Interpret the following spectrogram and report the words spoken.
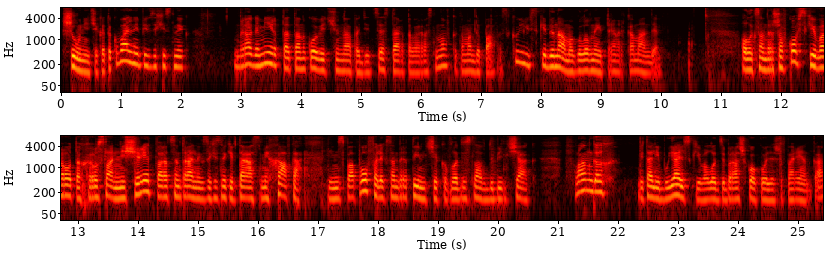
Шунічик атакувальний півзахисник. Драгомір та Танкович у нападі. Це стартова розстановка команди Пафос. Київський Динамо, головний тренер команди. Олександр Шавковський в воротах, Руслан Ніщерет, пара центральних захисників Тарас Міхавка, Денис Попов, Олександр Тимчик, Владислав Дубінчак. В флангах Віталій Буяльський, Володя Брашко, Коля Шапаренко.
